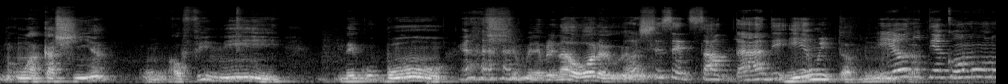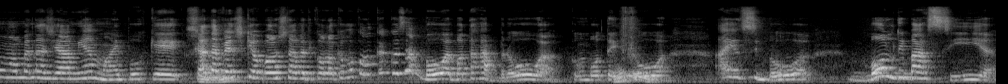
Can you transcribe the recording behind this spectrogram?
uma caixinha com alfinim, nego bom. Eu me lembrei na hora. Eu- Oxe, sente saudade. E eu, muita, muita. e eu não tinha como não homenagear a minha mãe, porque Sim. cada vez que eu gostava de colocar, eu vou colocar coisa boa. Eu botava broa, como botei Oh. broa. Aí eu disse broa, bolo de bacia.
